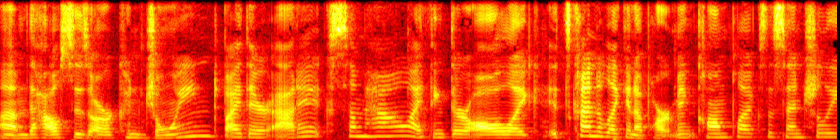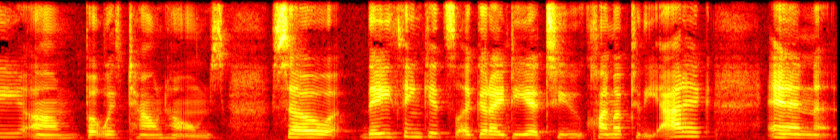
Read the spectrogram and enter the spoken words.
um, the houses are conjoined by their attics somehow. I think they're all like, it's kind of like an apartment complex essentially, um, but with townhomes. So they think it's a good idea to climb up to the attic and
